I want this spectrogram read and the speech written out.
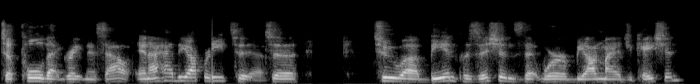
to pull that greatness out. And I had the opportunity to yeah. to to uh, be in positions that were beyond my education,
